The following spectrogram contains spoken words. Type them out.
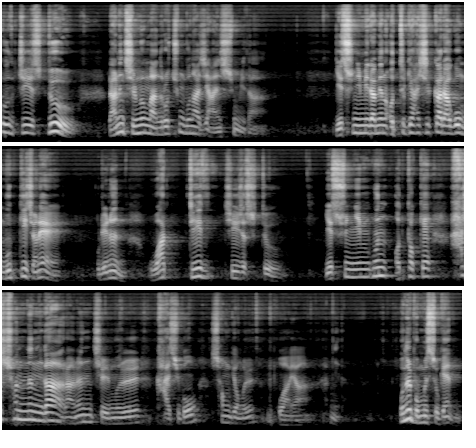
would Jesus do? 라는 질문만으로 충분하지 않습니다. 예수님이라면 어떻게 하실까라고 묻기 전에 우리는 What did Jesus do? 예수님은 어떻게 하셨는가라는 질문을 가지고 성경을 보아야 합니다. 오늘 본문 속엔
